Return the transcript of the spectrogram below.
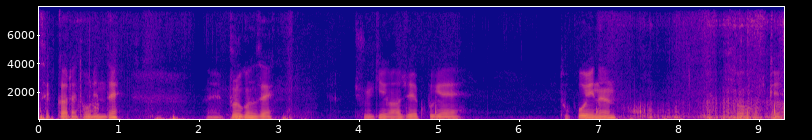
색깔의 돌인데 네, 붉은색 줄기가 아주 예쁘게 돋보이는 또 이렇게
